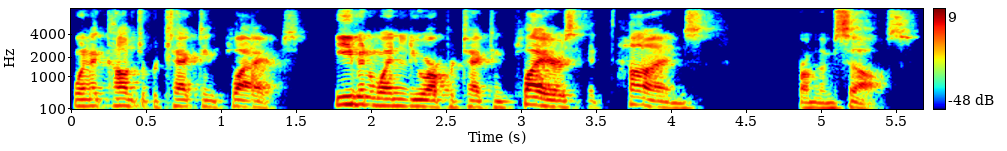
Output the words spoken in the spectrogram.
when it comes to protecting players, even when you are protecting players at times from themselves.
